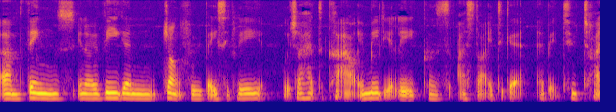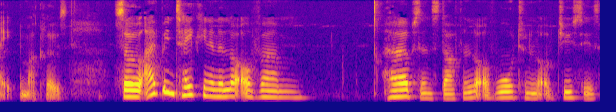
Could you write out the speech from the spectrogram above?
um, things, you know, vegan junk food basically, which I had to cut out immediately because I started to get a bit too tight in my clothes. So I've been taking in a lot of um, herbs and stuff, and a lot of water and a lot of juices.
